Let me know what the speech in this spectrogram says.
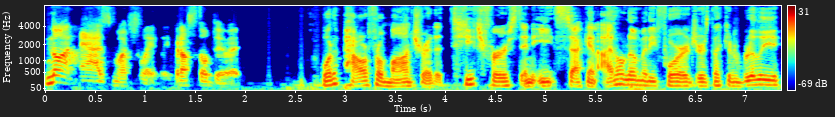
not as much lately, but I'll still do it. What a powerful mantra to teach first and eat second. I don't know many foragers that can really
